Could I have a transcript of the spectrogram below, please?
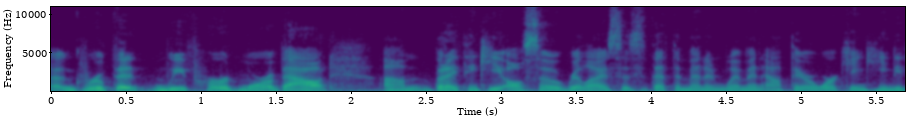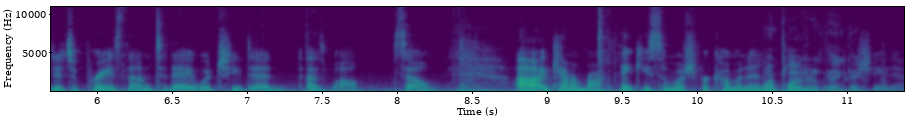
uh, group that we've heard more about. Um, but I think he also realizes that the men and women out there working, he needed to praise them today, which he did as well. So, uh, Kevin Brock, thank you so much for coming in. My pleasure. We thank appreciate you. it.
